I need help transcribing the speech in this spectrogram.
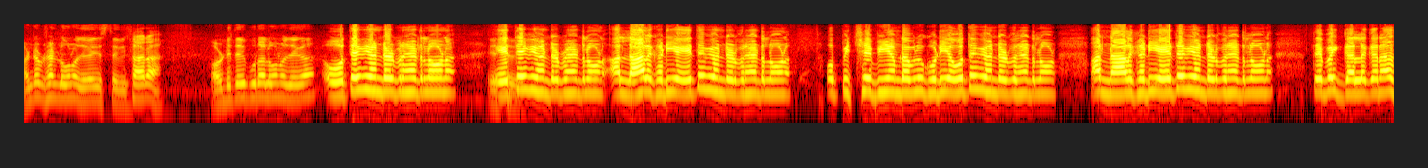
100% ਲੋਨ ਹੋ ਜਾਏਗਾ ਇਸ ਤੇ ਵੀ। ਸਾਰਾ। ਆਡੀ ਤੇ ਵੀ ਪੂਰਾ ਲੋਨ ਹੋ ਜਾਏਗਾ। ਉਹ ਤੇ ਵੀ 100% ਲੋਨ ਇਹ ਤੇ ਵੀ। 100% ਲੋਨ ਆ ਲਾਲ ਖੜੀ ਹੈ ਇਹ ਤੇ ਵੀ 100% ਲੋਨ ਉਹ ਪਿੱਛੇ BMW ਖੜੀ ਹੈ ਉਹ ਤੇ ਵੀ 100% ਲੋਨ ਆ ਨਾਲ ਖੜੀ ਹੈ ਇਹ ਤੇ ਵੀ 100% ਲੋਨ ਤੇ ਬਈ ਗੱਲ ਕਰਾਂ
